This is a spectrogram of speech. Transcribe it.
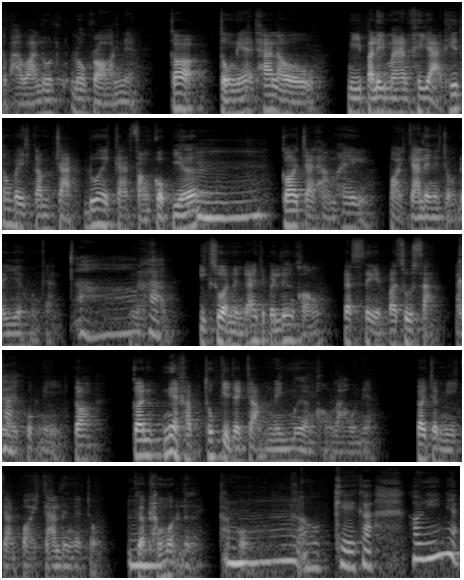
สภาวะโลกโลกร้อนเนี่ยก็ตรงเนี้ยถ้าเรามีปริมาณขยะที่ต้องไปกำจัดด้วยการฝังกลบเยอะอืมก็จะทำให้ปล่อยก๊าซเรือนกระจกได้เยอะเหมือนกันอ๋อนะคค่ะรับอีกส่วนหนึ่งก็อาจจะเป็นเรื่องของเกษตรปศุสัตว์อะไรค่ะพวกนี้ ก็ก็เนี่ยครับทุกกิจกรรมในเมืองของเราเนี่ยก็จะมีการปล่อยก๊าซเรือนกระจก เกือบทั้งหมดเลยครับผมอืมครับโอเคค่ะ คราวนี้เนี่ย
